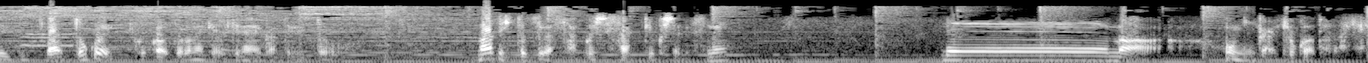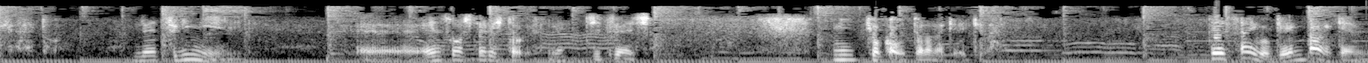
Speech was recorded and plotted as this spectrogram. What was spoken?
で、どこへ許可を取らなきゃいけないかというと、まず一つが作詞作曲者ですね。で、まあ、本人から許可を取らなきゃいけないと。で、次に、えー、演奏してる人ですね、実演者に許可を取らなきゃいけない。で、最後、原版権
